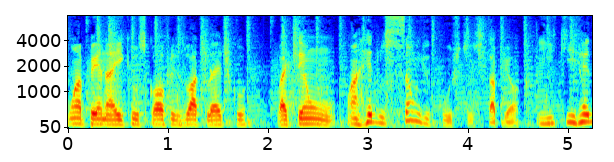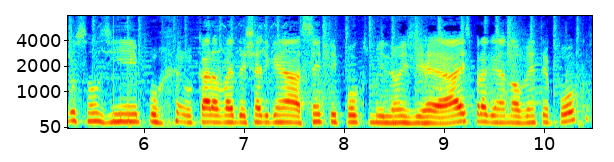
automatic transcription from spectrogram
Uma pena aí que os cofres do Atlético vai ter um- uma redução de custos, Tapioca. E que reduçãozinha, hein? Porque o cara vai deixar de ganhar cento e poucos milhões de reais pra ganhar 90 e poucos.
